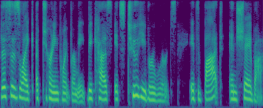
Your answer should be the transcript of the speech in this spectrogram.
this is like a turning point for me because it's two Hebrew words. It's Bat and Sheba.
